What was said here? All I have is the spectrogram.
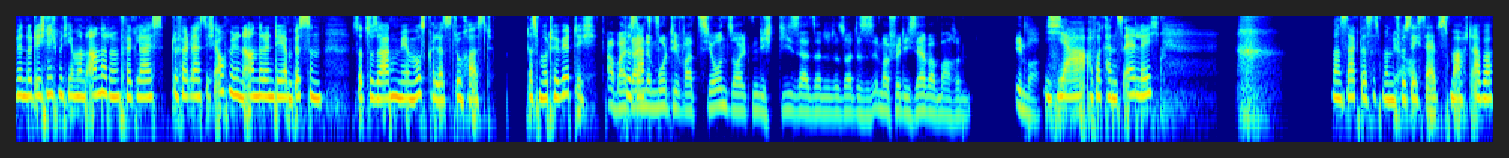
wenn du dich nicht mit jemand anderem vergleichst, du vergleichst dich auch mit den anderen, der ein bisschen sozusagen mehr Muskel als du hast. Das motiviert dich. Aber du deine Motivation sollte nicht die sein, sondern du solltest es immer für dich selber machen. Immer. Ja, aber ganz ehrlich, man sagt, dass es man ja. für sich selbst macht, aber.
